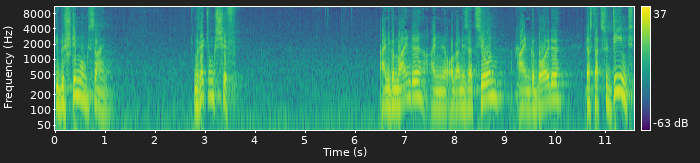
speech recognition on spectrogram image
die Bestimmung sein. Ein Rettungsschiff. Eine Gemeinde, eine Organisation, ein Gebäude, das dazu dient,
